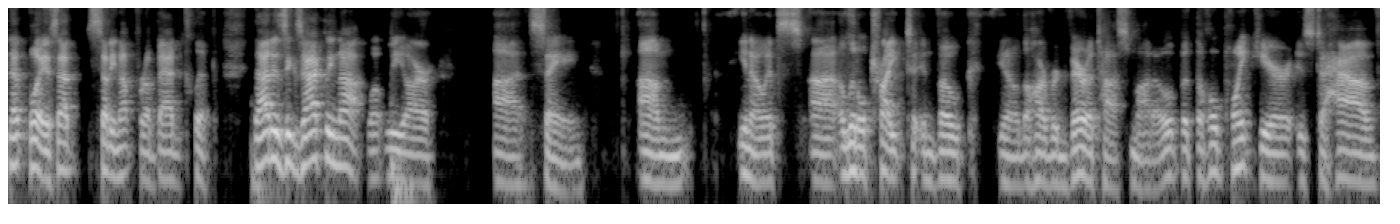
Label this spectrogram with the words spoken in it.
that boy, is that setting up for a bad clip. That is exactly not what we are uh, saying. Um, you know, it's uh, a little trite to invoke, you know, the Harvard Veritas motto, but the whole point here is to have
